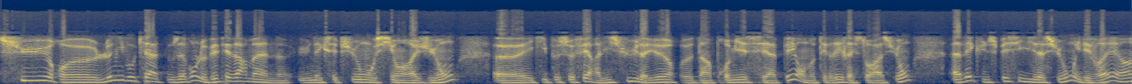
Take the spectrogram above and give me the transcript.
Sur euh, le niveau 4, nous avons le BP Varman, une exception aussi en région, euh, et qui peut se faire à l'issue d'ailleurs euh, d'un premier CAP en hôtellerie-restauration, avec une spécialisation, il est vrai, hein,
